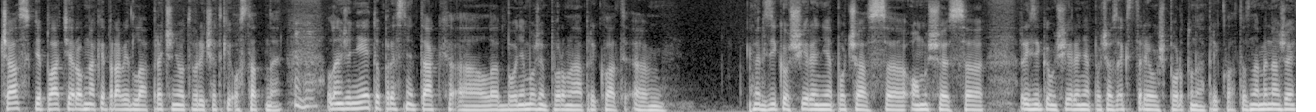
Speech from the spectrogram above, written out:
časť, kde platia rovnaké pravidlá, prečo neotvoriť všetky ostatné. Uh-huh. Lenže nie je to presne tak, e, lebo nemôžem porovnať napríklad um, riziko šírenia počas e, omše s rizikom šírenia počas extrémneho športu napríklad. To znamená, že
